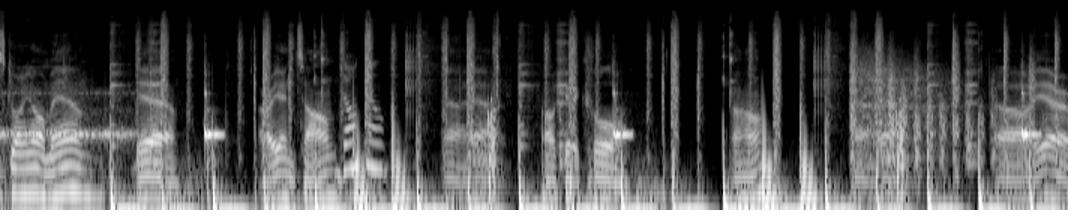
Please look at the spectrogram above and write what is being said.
what's going on, man? Yeah. Are you in town? Don't know. Yeah, yeah. Okay, cool. Uh huh. Yeah, yeah. Uh, yeah.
